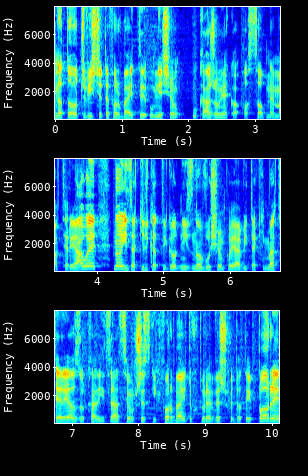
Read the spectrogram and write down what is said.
no to oczywiście te forbajty u mnie się ukażą jako osobne materiały. No i za kilka tygodni znowu się pojawi taki materiał z lokalizacją wszystkich forbajtów, które wyszły do tej pory,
